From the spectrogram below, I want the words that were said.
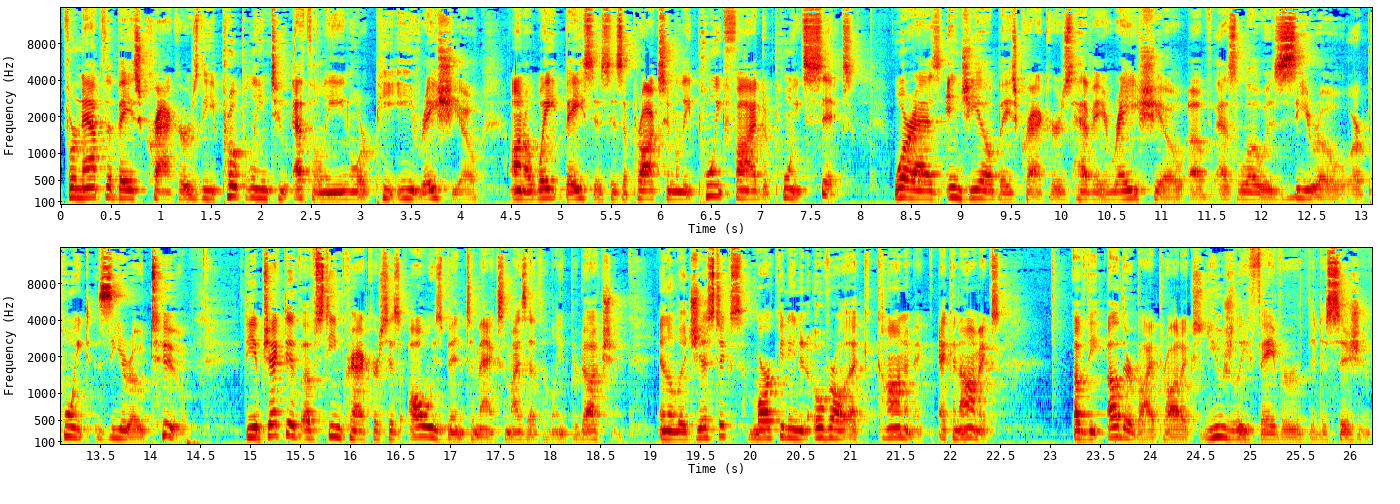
For naphtha based crackers, the propylene to ethylene or PE ratio on a weight basis is approximately 0.5 to 0.6 whereas NGL based crackers have a ratio of as low as 0 or 0.02. The objective of steam crackers has always been to maximize ethylene production, and the logistics, marketing, and overall economic, economics of the other byproducts usually favor the decision.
